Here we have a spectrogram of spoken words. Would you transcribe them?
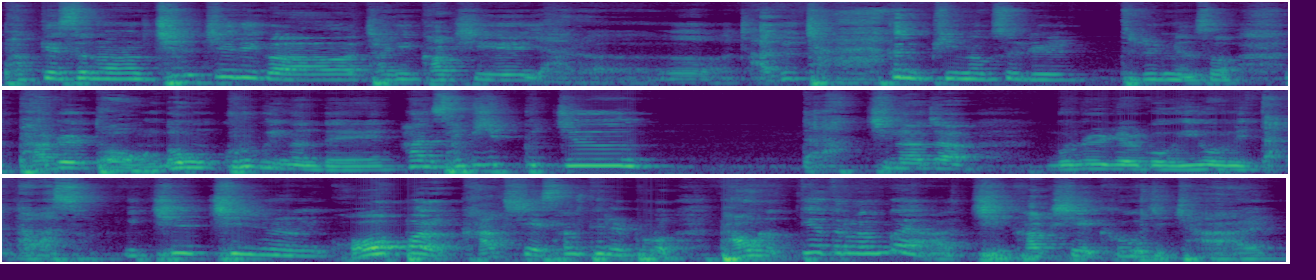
밖에서는 칠칠이가 자기 각시의 야릇 아주 작은 비명 소리를 들으면서 발을 동동 구르고 있는데 한 30분쯤 딱 지나자 문을 열고 의원이 딱 나왔어. 이 칠칠이는 곧바로 각시의 상태를 보러 방으로 뛰어들어간 거야. 지 각시의 그곳이 잘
